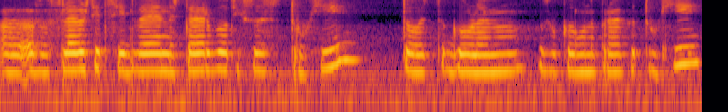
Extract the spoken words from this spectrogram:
а, в следващите си две неща работих с трохи, т.е. голем звука го направиха трохи,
